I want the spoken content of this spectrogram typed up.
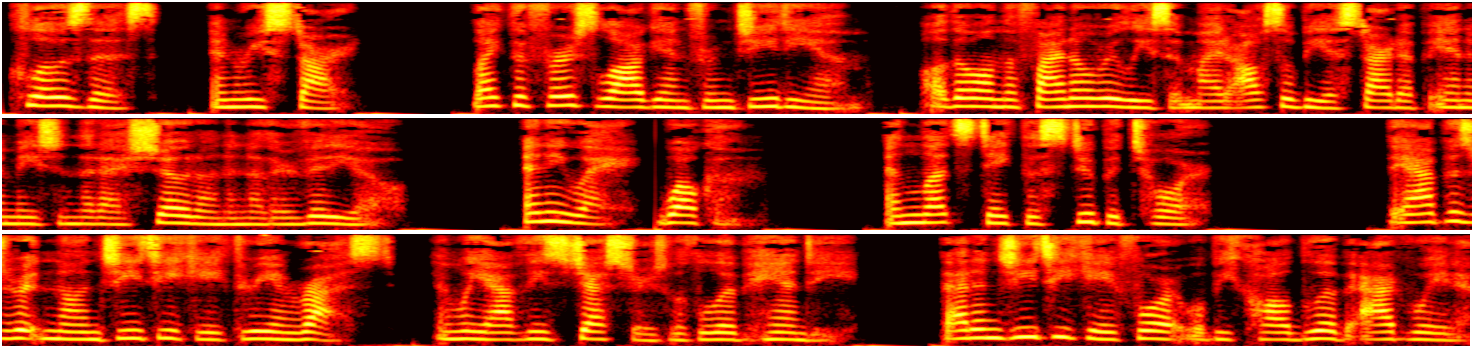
Close this, and restart. Like the first login from GDM, although on the final release it might also be a startup animation that I showed on another video. Anyway, welcome! And let's take the stupid tour! The app is written on GTK3 and Rust, and we have these gestures with libhandy. That in GTK4 it will be called libadwaita.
